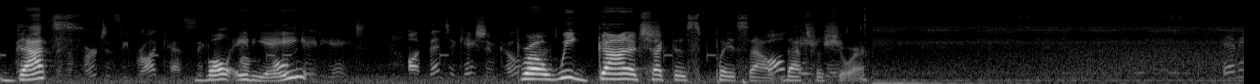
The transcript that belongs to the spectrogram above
That's an emergency broadcast Vault 88? Vault 88. Authentication code. Bro, we gotta check this place out, Vault that's for sure. Any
